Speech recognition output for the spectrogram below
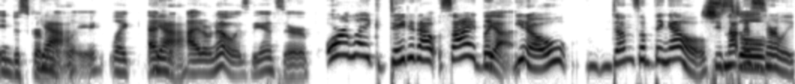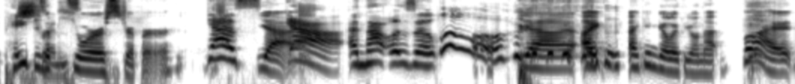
indiscriminately? Like and Yeah. I don't know is the answer. Or like dated outside, like Yeah. you know, done something else. She's not necessarily patrons. She's a pure stripper. Yes, Yeah. yeah, and that was a yeah, I I can go with you on that. But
